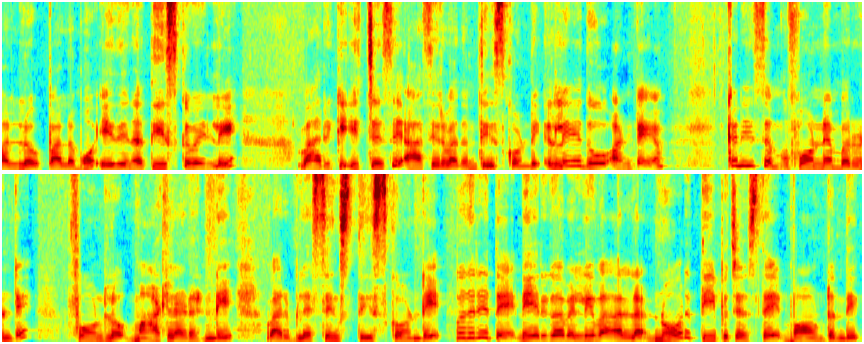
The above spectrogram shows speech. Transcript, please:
పళ్ళో పళ్ళమో ఏదైనా తీసుకువెళ్ళి వారికి ఇచ్చేసి ఆశీర్వాదం తీసుకోండి. లేదు అంటే కనీసం ఫోన్ నెంబర్ ఉంటే ఫోన్లో మాట్లాడండి. వారి బ్లెస్సింగ్స్ తీసుకోండి. కుదిరితే నేరుగా వెళ్ళి వాళ్ళ నోరు తీపి చేస్తే బాగుంటుంది.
